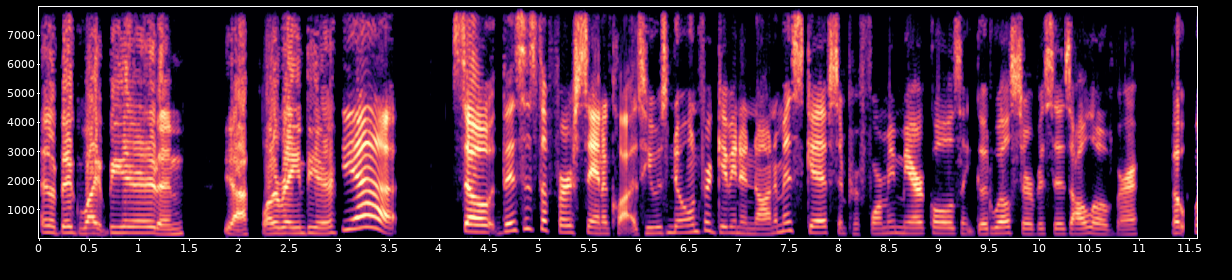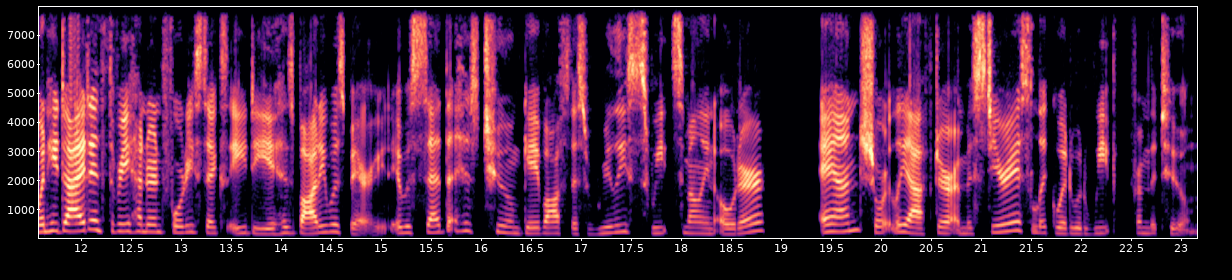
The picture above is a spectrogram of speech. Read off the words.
and a big white beard and yeah, a lot of reindeer. Yeah. So, this is the first Santa Claus. He was known for giving anonymous gifts and performing miracles and goodwill services all over. But when he died in 346 AD, his body was buried. It was said that his tomb gave off this really sweet smelling odor, and shortly after, a mysterious liquid would weep from the tomb.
